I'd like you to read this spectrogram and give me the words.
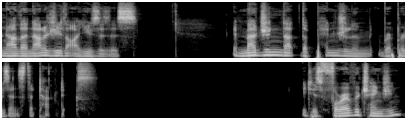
Now, the analogy that I use is this imagine that the pendulum represents the tactics. It is forever changing,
